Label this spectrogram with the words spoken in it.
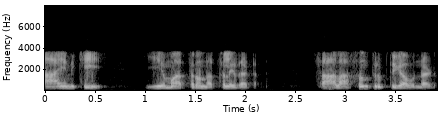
ఆయనకి ఏమాత్రం నచ్చలేదట. చాలా అసంతృప్తిగా ఉన్నాడు.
